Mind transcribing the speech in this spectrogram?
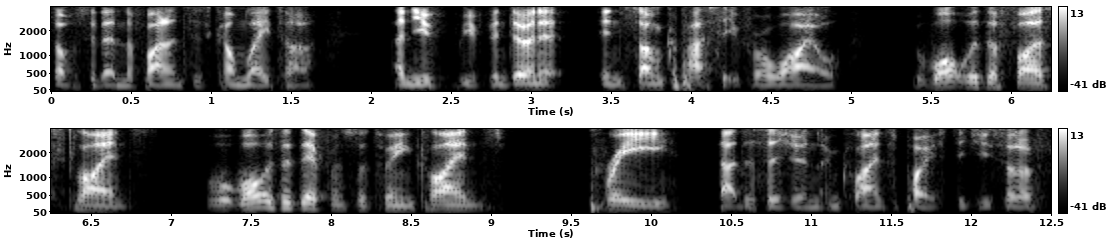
obviously then the finances come later. And you've you've been doing it in some capacity for a while what were the first clients? What was the difference between clients pre that decision and clients post? Did you sort of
